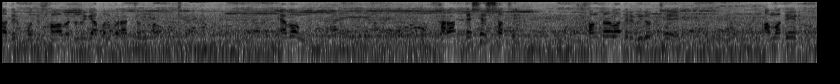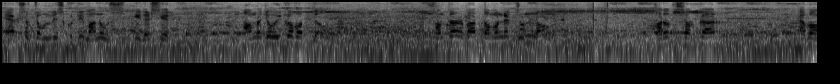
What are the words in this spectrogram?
তাদের প্রতি সমবেদনা জ্ঞাপন করার জন্য এবং সারা দেশের সাথে সন্ত্রাসবাদের বিরুদ্ধে আমাদের একশো চল্লিশ কোটি মানুষ এই দেশের। আমরা যে ঐক্যবদ্ধ, সন্ত্রাসবাদ দমনের জন্য ভারত সরকার এবং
